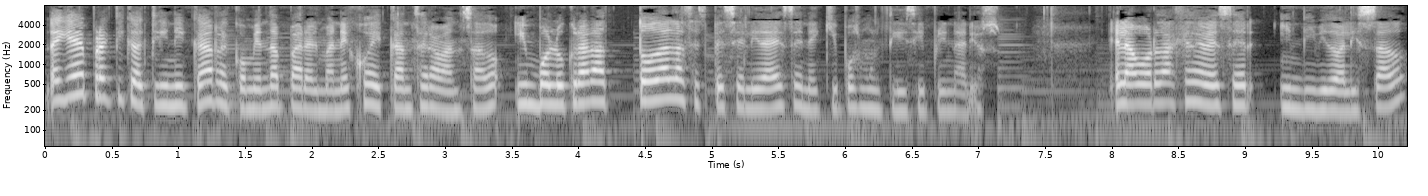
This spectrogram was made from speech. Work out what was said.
La guía de práctica clínica recomienda para el manejo de cáncer avanzado involucrar a todas las especialidades en equipos multidisciplinarios. El abordaje debe ser individualizado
